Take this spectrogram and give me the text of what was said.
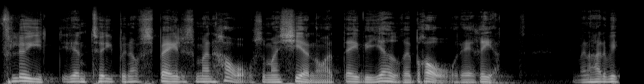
flyt i den typen av spel som man har. Så man känner att det vi gör är bra och det är rätt. Men hade vi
